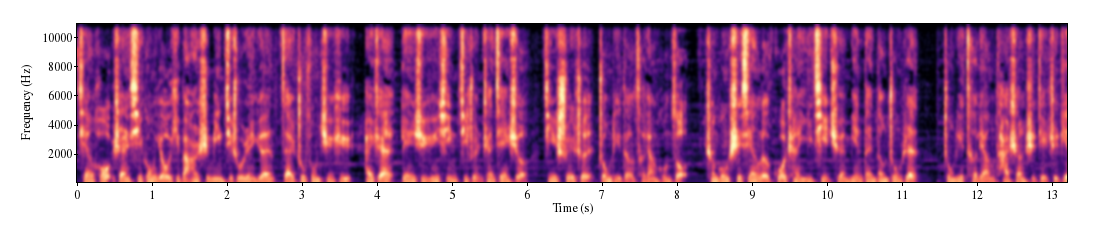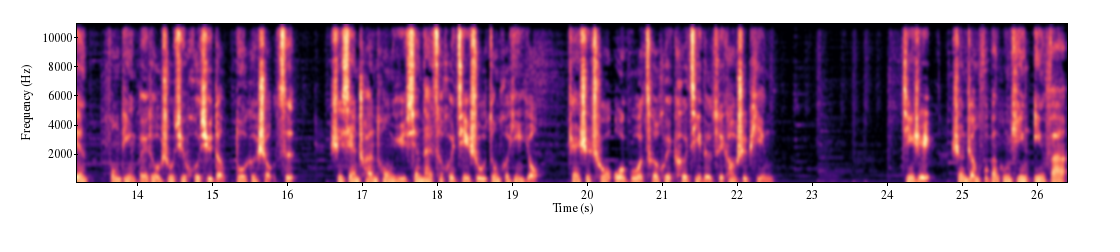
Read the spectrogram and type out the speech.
前后，陕西共有一百二十名技术人员在珠峰区域开展连续运行基准站建设及水准、重力等测量工作，成功实现了国产仪器全面担当重任、重力测量踏上世界之巅、封顶北斗数据获取等多个首次，实现传统与现代测绘技术综合应用，展示出我国测绘科技的最高水平。近日。省政府办公厅印发《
